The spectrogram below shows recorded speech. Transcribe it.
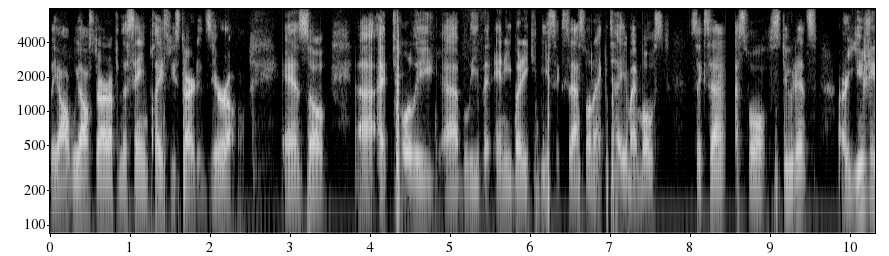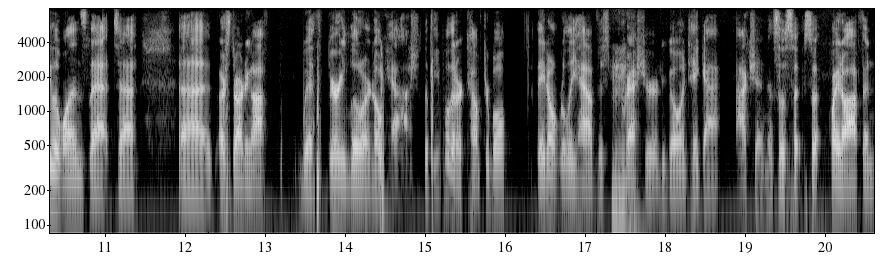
They all we all start off in the same place. We start at zero, and so uh, I totally uh, believe that anybody can be successful. And I can tell you, my most successful students are usually the ones that uh, uh, are starting off with very little or no cash. The people that are comfortable, they don't really have this mm. pressure to go and take a- action. And so, so, so quite often,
